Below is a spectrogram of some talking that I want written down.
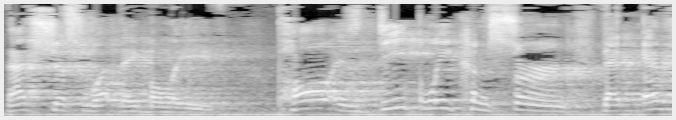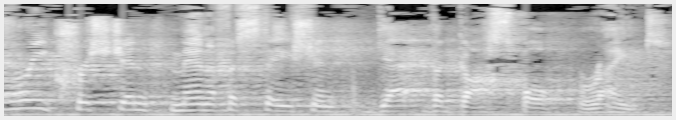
That's just what they believe. Paul is deeply concerned that every Christian manifestation get the gospel right.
